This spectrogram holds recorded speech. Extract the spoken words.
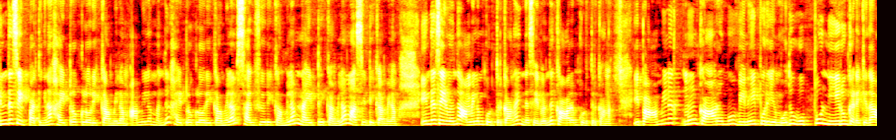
இந்த சைடு பார்த்தீங்கன்னா ஹைட்ரோக்ளோரிக் அமிலம். அமிலம் வந்து ஹைட்ரோக்ளோரிக் அமிலம் சல்ஃபியூரிக் அமிலம் நைட்ரிக் அமிலம் அசிட்டிக் அமிலம். இந்த சைடு வந்து அமிலம் கொடுத்துருக்காங்க இந்த சைடு வந்து காரம் கொடுத்துருக்காங்க. இப்போ அமிலமும் காரமும் வினை புரியும் போது உப்பும் நீரும் கிடைக்குதா?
